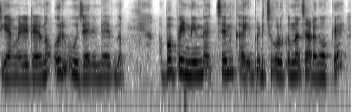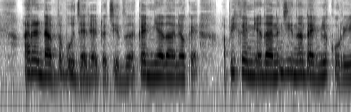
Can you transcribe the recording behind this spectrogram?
ചെയ്യാൻ വേണ്ടിയിട്ടായിരുന്നു ഒരു പൂജാരി ഉണ്ടായിരുന്നു അപ്പോൾ പെണ്ണിന്റെ അച്ഛൻ കൈ പിടിച്ച് കൊടുക്കുന്ന ചടങ്ങൊക്കെ ആ രണ്ടാമത്തെ പൂജാരിയായിട്ടോ ചെയ്തത് കന്യാദാനമൊക്കെ. അപ്പോൾ ഈ കന്യാദാനം ചെയ്യുന്ന ടൈമിൽ കുറേ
